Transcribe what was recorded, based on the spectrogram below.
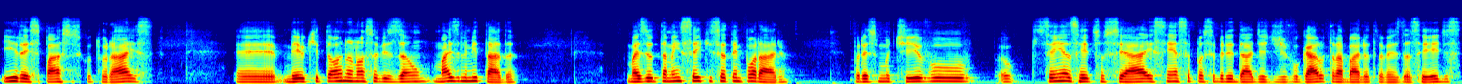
ir a espaços culturais, é, meio que torna a nossa visão mais limitada. Mas eu também sei que isso é temporário. Por esse motivo, eu, sem as redes sociais, sem essa possibilidade de divulgar o trabalho através das redes,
